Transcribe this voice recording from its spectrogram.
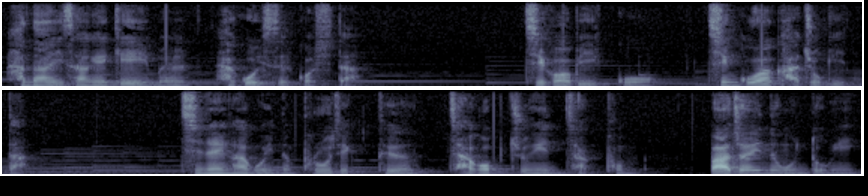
하나 이상의 게임을 하고 있을 것이다. 직업이 있고 친구와 가족이 있다. 진행하고 있는 프로젝트, 작업 중인 작품, 빠져있는 운동이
